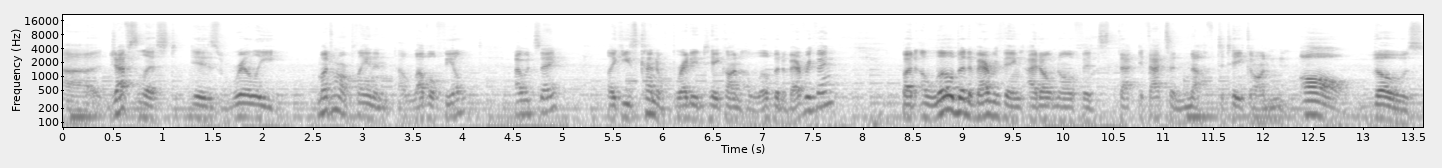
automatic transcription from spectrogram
uh, Jeff's list is really much more playing in a level field. I would say, like he's kind of ready to take on a little bit of everything. But a little bit of everything, I don't know if it's that if that's enough to take on all those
